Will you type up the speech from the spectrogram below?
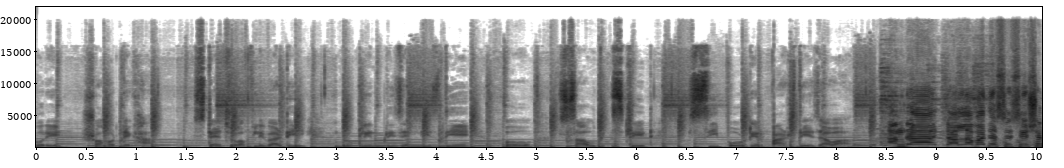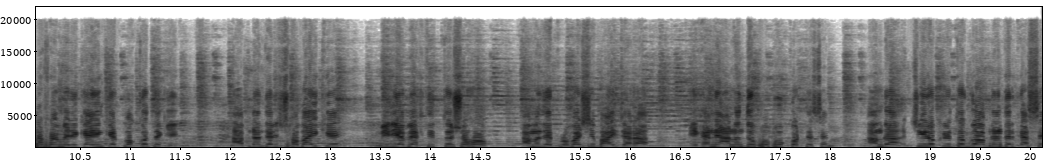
করে শহর দেখা। স্ট্যাচু অফ লিবার্টি ব্রুকলিন ব্রিজের নিচ দিয়ে ও সাউথ স্ট্রিট সি পোর্টের পাশ দিয়ে যাওয়া। আমরা জাল্লাবাদ অ্যাসোসিয়েশন অফ আমেরিকা ইঙ্কের পক্ষ থেকে আপনাদের সবাইকে মিডিয়া ব্যক্তিত্ব সহ আমাদের প্রবাসী ভাই যারা এখানে আনন্দ উপভোগ করতেছেন আমরা চিরকৃতজ্ঞ আপনাদের কাছে।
